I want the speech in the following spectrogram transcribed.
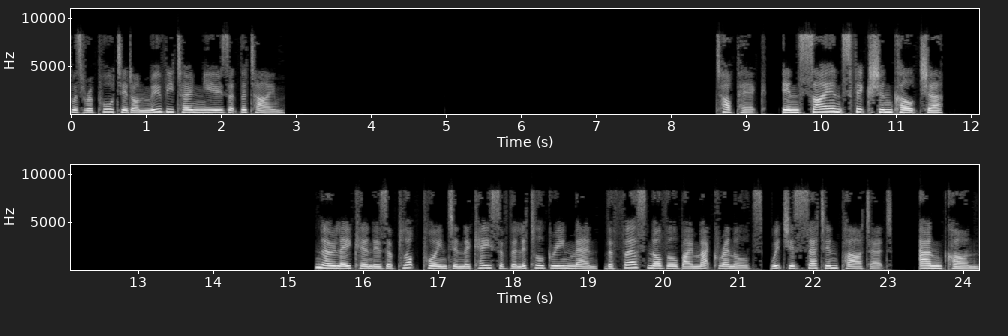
was reported on Movietone News at the time. In science fiction culture NOLACON is a plot point in the case of The Little Green Men, the first novel by Mack Reynolds, which is set in part at ANCON,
